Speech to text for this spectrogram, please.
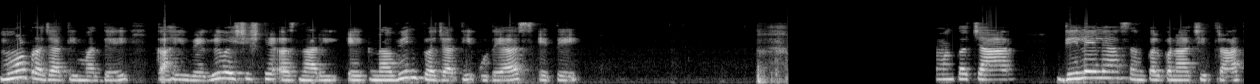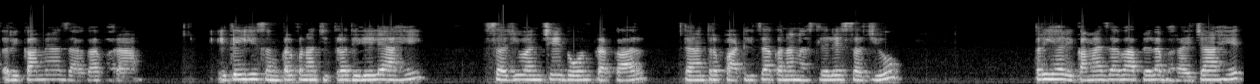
मूळ प्रजातीमध्ये काही वेगळी वैशिष्ट्ये असणारी एक नवीन प्रजाती उदयास येते. क्रमांक चार. दिलेल्या संकल्पना चित्रात रिकाम्या जागा भरा. इथे ही संकल्पना चित्र दिलेले आहे. सजीवांचे दोन प्रकार त्यानंतर पाठीचा कणा नसलेले सजीव. तर ह्या रिकाम्या जागा आपल्याला भरायच्या आहेत.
